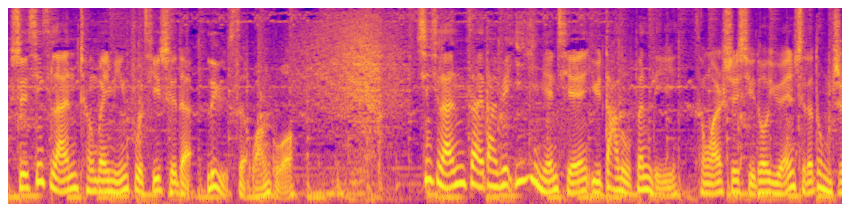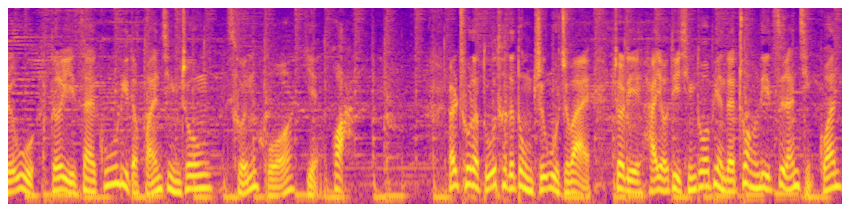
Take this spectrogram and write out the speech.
使新西兰成为名副其实的绿色王国。新西兰在大约一亿年前与大陆分离，从而使许多原始的动植物得以在孤立的环境中存活演化。而除了独特的动植物之外，这里还有地形多变的壮丽自然景观。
